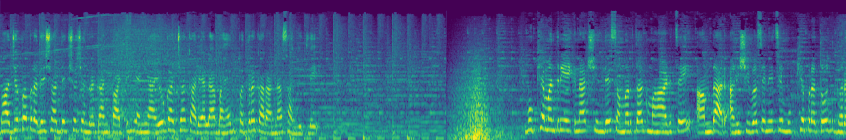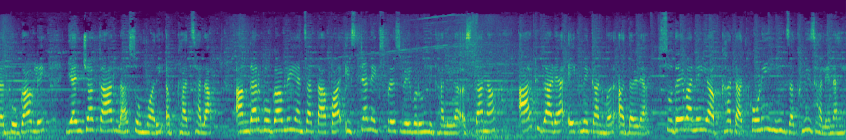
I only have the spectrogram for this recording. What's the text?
भाजप प्रदेशाध्यक्ष चंद्रकांत पाटील यांनी आयोगाच्या कार्यालयाबाहेर पत्रकारांना सांगितले. मुख्यमंत्री एकनाथ शिंदे समर्थक महाडचे आमदार आणि शिवसेनेचे मुख्य प्रतोद भरत गोगावले यांच्या कारला सोमवारी अपघात झाला. आमदार गोगावले यांचा ताफा ईस्टर्न एक्सप्रेस वेवरून निघालेला असताना आठ गाड्या एकमेकांवर आदळल्या. सुदैवाने या अपघातात कोणीही जखमी झाले नाही.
